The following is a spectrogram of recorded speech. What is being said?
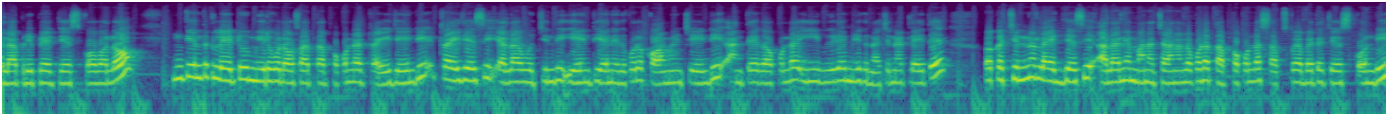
ఎలా ప్రిపేర్ చేసుకోవాలో ఇంకెందుకు లేటు మీరు కూడా ఒకసారి తప్పకుండా ట్రై చేయండి. ట్రై చేసి ఎలా వచ్చింది ఏంటి అనేది కూడా కామెంట్ చేయండి. అంతేకాకుండా ఈ వీడియో మీకు నచ్చినట్లయితే ఒక చిన్న లైక్ చేసి అలానే మన ఛానల్ కూడా తప్పకుండా సబ్స్క్రైబ్ అయితే చేసుకోండి.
